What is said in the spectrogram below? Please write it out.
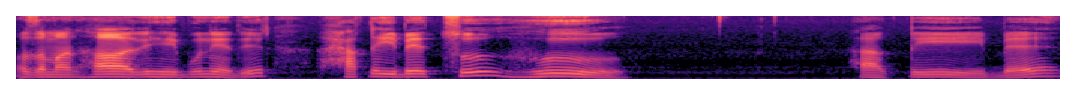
O zaman hadihi bu nedir? Hakibetuhu. Hakibetuhu.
